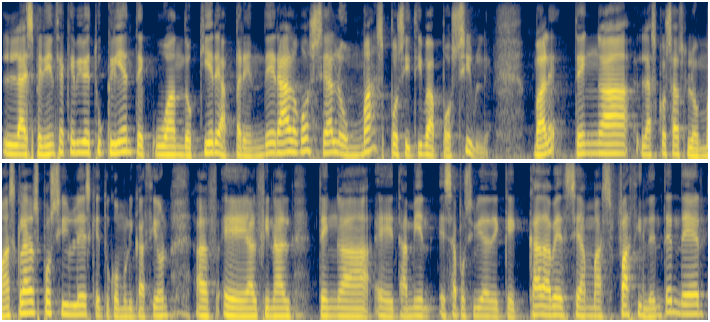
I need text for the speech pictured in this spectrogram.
la experiencia que vive tu cliente cuando quiere aprender algo sea lo más positiva posible, ¿vale? Tenga las cosas lo más claras posibles, que tu comunicación al, eh, final tenga eh, también esa posibilidad de que cada vez sea más fácil de entender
